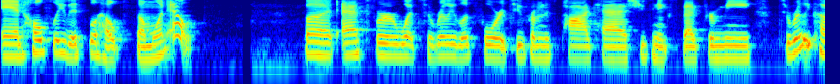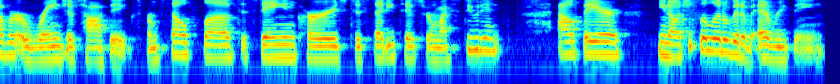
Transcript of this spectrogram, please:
And hopefully, this will help someone else. But as for what to really look forward to from this podcast, you can expect for me to really cover a range of topics from self love to staying encouraged to study tips for my students out there. You know, just a little bit of everything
